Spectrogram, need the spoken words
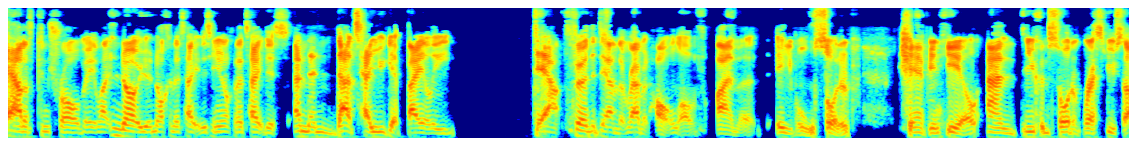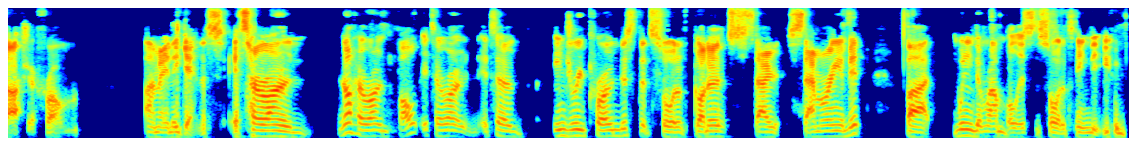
out of control, being like, no, you're not going to take this, you're not going to take this. And then that's how you get Bayley down further down the rabbit hole of I'm an evil sort of champion heel, and you can sort of rescue Sasha from. I mean, again, it's it's her own, not her own fault. It's her own. It's a injury proneness that's sort of got her st- stammering a bit. But winning the Rumble is the sort of thing that you could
